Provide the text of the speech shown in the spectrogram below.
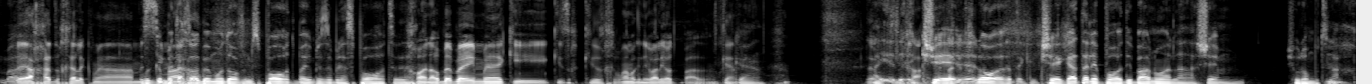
ביחד חלק וגם מהמשימה בטח הזאת. הרבה מאוד אוהבים ספורט, באים בזה בלי ספורט. נכון, הרבה באים אה, כי, כי, זו, כי זו חברה מגניבה להיות בה, כן. כן. זהו, סליחה. כש- לא, כשהגעת לפה דיברנו על השם, שהוא לא מוצלח.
